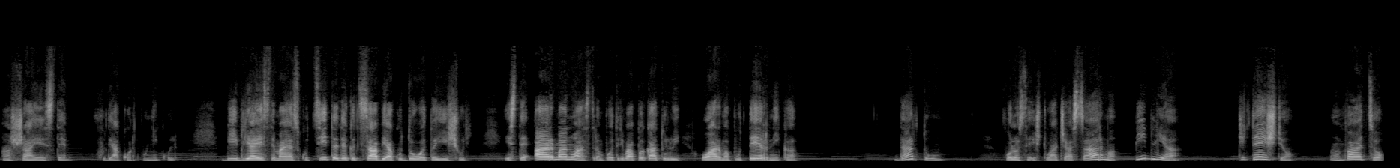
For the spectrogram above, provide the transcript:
Așa este, fu de acord bunicul. Biblia este mai ascuțită decât sabia cu două tăișuri. Este arma noastră împotriva păcatului, o armă puternică. Dar tu folosești tu această armă, Biblia. Citește-o, învață-o,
